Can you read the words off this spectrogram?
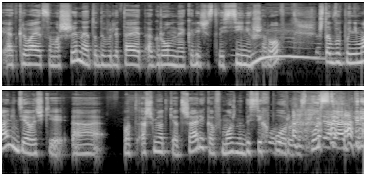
и открывается машина, и оттуда вылетает огромное количество синих шаров. Чтобы вы понимали, девочки, а, вот ошметки от шариков можно до сих пор уже спустя три,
